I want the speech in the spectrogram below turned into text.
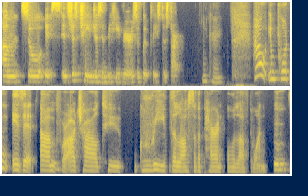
Um, so it's it's just changes in behavior is a good place to start. Okay. How important is it um, for our child to grieve the loss of a parent or loved one? Mm-hmm.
